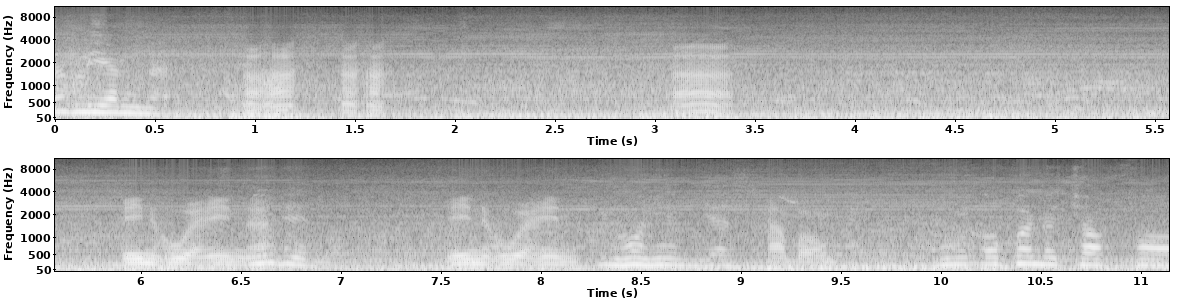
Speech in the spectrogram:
นักเรียนน่ะ uh-huh, uh-huh. Ah. In Hua Hin, In Hua Hin. in Hua Hin yes ครับผม We open the shop for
